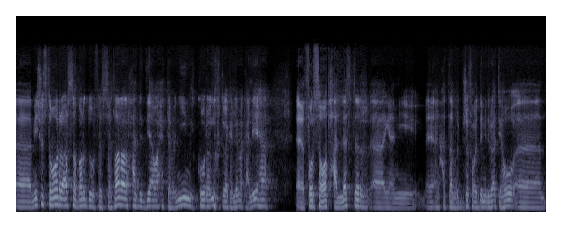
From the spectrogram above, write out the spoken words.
آه ميشو استمر أرسنال برضو في السيطرة لحد الدقيقة 81 الكورة اللي كنت بكلمك عليها. آه فرصة واضحة لليستر. آه يعني آه، أنا حتى بشوفها قدامي دلوقتي أهو. آه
